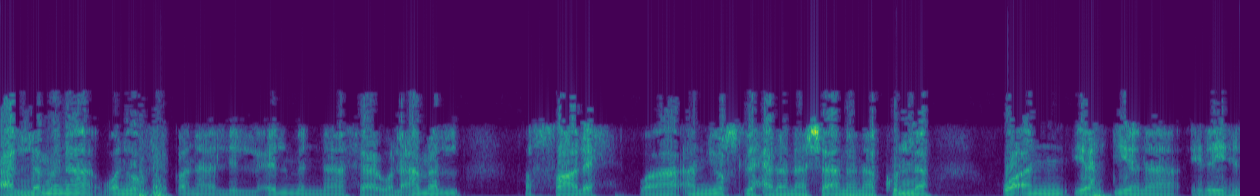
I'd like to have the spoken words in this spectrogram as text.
علمنا وأن يوفقنا للعلم النافع والعمل الصالح وأن يصلح لنا شأننا كله وأن يهدينا إليه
